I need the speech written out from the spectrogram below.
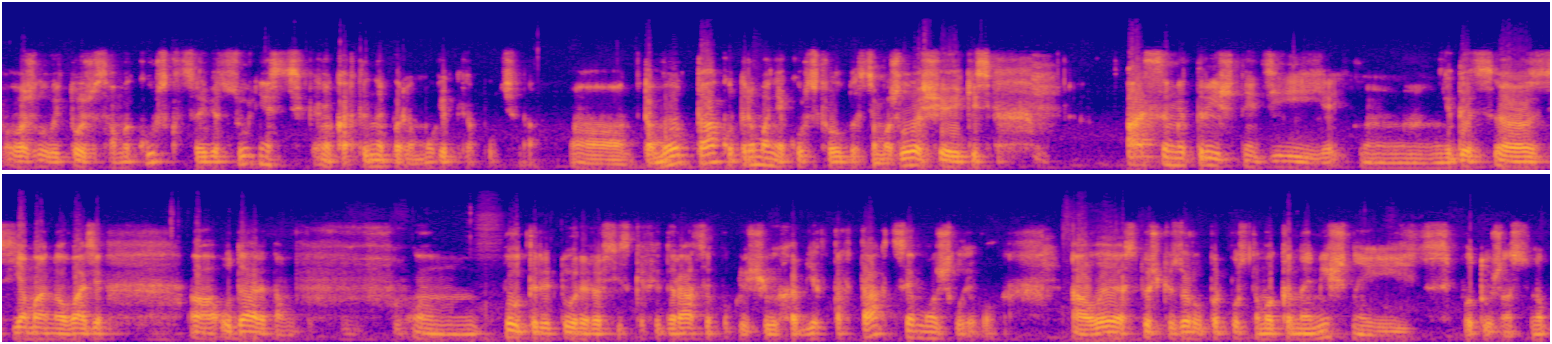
важливий той же саме Курск, це відсутність е, картини перемоги для Путіна. Тому так, утримання Курської області, можливо, ще якісь асиметричні дії, йдеться, е, я маю на увазі удари там ем, по території Російської Федерації по ключових об'єктах, так, це можливо. Але з точки зору, припустимо, економічної потужності, ну,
